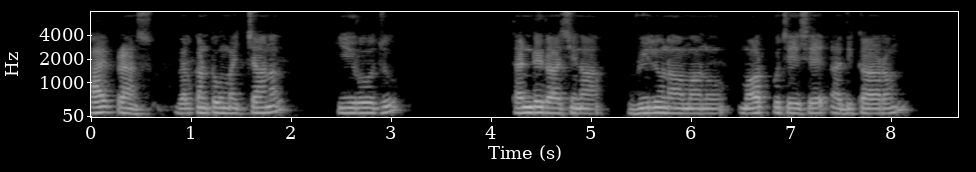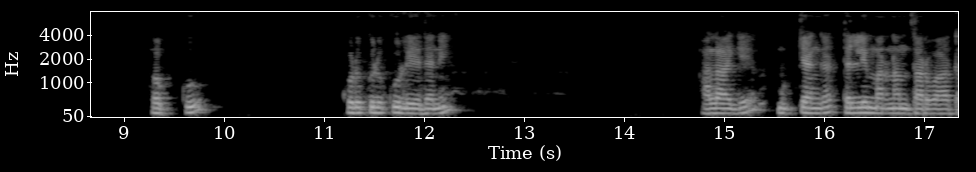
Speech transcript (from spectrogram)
Hi friends welcome to my channel. ఈరోజు తండ్రి రాసిన వీలునామాను మార్పు చేసే అధికారం హక్కు కొడుకులకు లేదని అలాగే ముఖ్యంగా తల్లి మరణం తర్వాత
